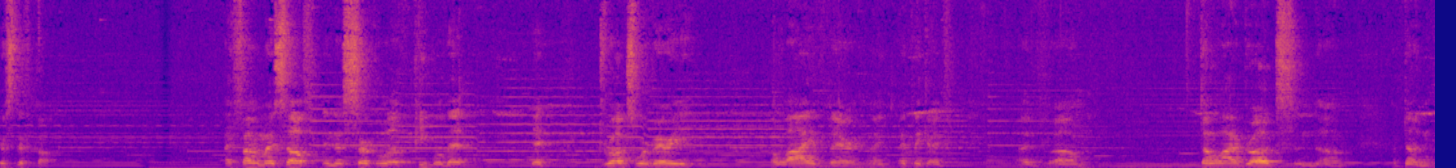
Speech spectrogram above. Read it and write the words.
it was difficult. I found myself in this circle of people that that drugs were very alive there. I, I think I've I've um, done a lot of drugs and um, I've done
